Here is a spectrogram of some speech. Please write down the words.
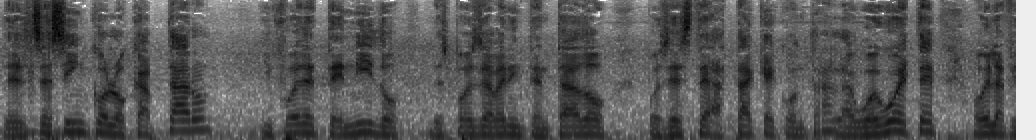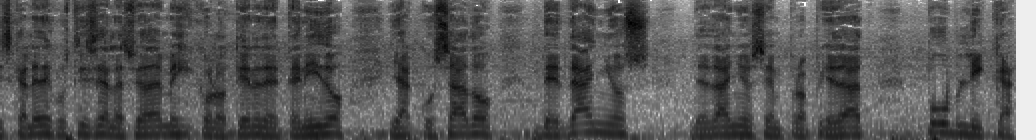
del C5 lo captaron y fue detenido después de haber intentado pues este ataque contra la huehuete. Hoy la Fiscalía de Justicia de la Ciudad de México lo tiene detenido y acusado de daños de daños en propiedad pública.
